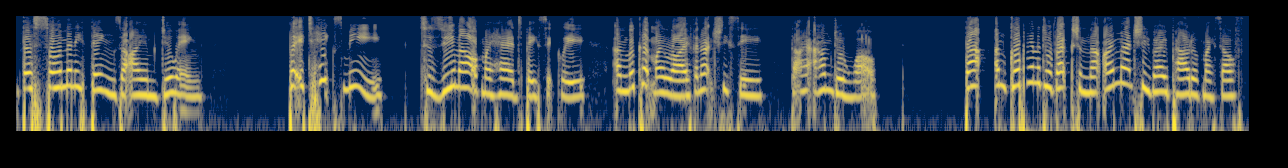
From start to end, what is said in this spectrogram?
there's so many things that I am doing but it takes me to zoom out of my head, basically, and look at my life and actually see that I am doing well. That I'm going in a direction that I'm actually very proud of myself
